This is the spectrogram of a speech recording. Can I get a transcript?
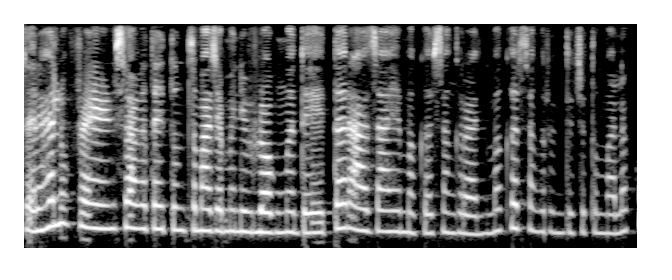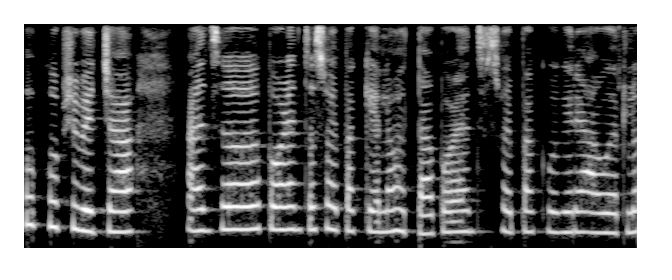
तर हॅलो फ्रेंड स्वागत आहे तुमचं माझ्या मिनी ब्लॉगमध्ये तर आज आहे मकर संक्रांत. मकर संक्रांतीच्या तुम्हाला खूप खूप शुभेच्छा. आज पोळ्यांचा स्वयंपाक केला होता. पोळ्यांचा स्वयंपाक वगैरे आवरलं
